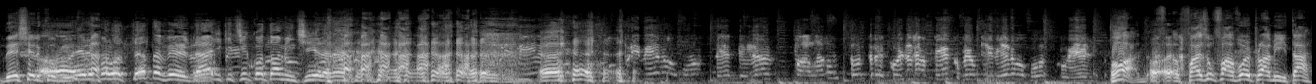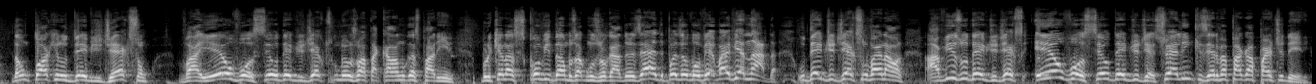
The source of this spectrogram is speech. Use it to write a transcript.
Deixa ele Ó, comigo. ele falou tanta verdade que tinha que contar uma mentira, né? O primeiro almoço, né? Já outra coisa, eu já perco meu primeiro almoço com ele. Ó, faz um favor pra mim, tá? Dá um toque no David Jackson. Vai eu, você, o David Jackson comer o JK lá no Gasparini. Porque nós convidamos alguns jogadores. É, depois eu vou ver. Vai ver nada. O David Jackson vai na hora. Avisa o David Jackson. Eu, você, o David Jackson. Se o Elin quiser, ele vai pagar a parte dele.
